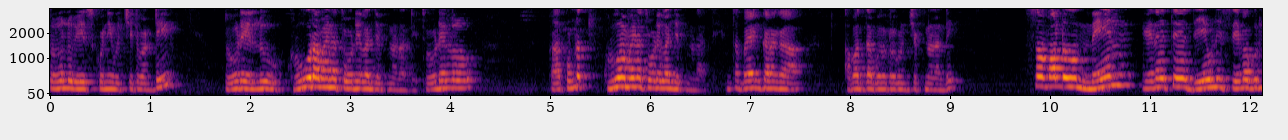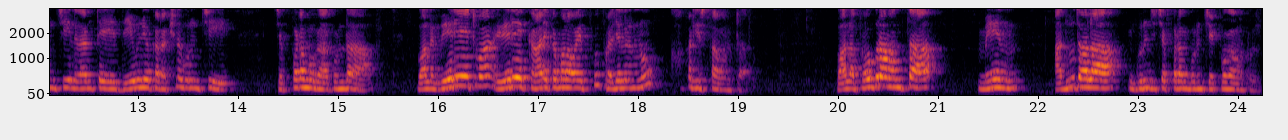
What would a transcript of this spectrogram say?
తోలు వేసుకొని వచ్చేటువంటి తోడేళ్ళు క్రూరమైన తోడేళ్ళు అని చెప్పినాడండి. తోడేళ్ళు కాకుండా క్రూరమైన తోడేళ్ళు అని చెప్పినాడండి. ఇంత భయంకరంగా అబద్ధ బతుకుల గురించి చెప్పినాడండి. సో వాళ్ళు మెయిన్ ఏదైతే దేవుని సేవ గురించి లేదంటే దేవుని యొక్క రక్షణ గురించి చెప్పడము కాకుండా వాళ్ళు వేరే వేరే కార్యక్రమాల వైపు ప్రజలను ఆకర్షిస్తూ ఉంటారు. వాళ్ళ ప్రోగ్రాం అంతా మెయిన్ అద్భుతాల గురించి చెప్పడం గురించి ఎక్కువగా ఉంటుంది.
